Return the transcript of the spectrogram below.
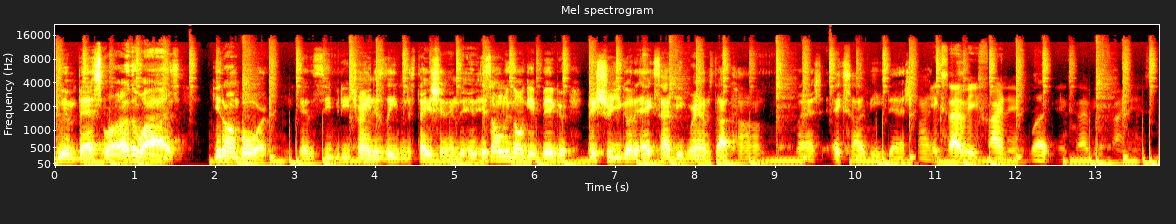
to invest or otherwise get on board. Okay, the CBD train is leaving the station, and it's only going to get bigger. Make sure you go to xivgrams.com slash xiv dash finance. XIV finance. Right. XIV finance.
